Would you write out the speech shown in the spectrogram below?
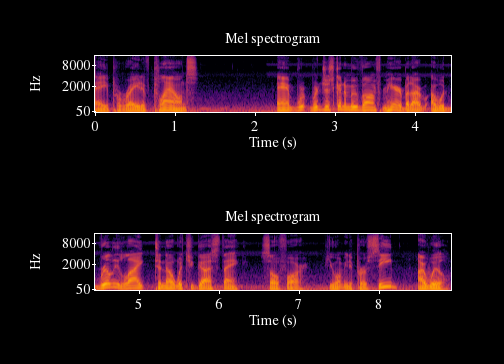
a parade of clowns. And we're, we're just going to move on from here, but I, I would really like to know what you guys think so far. If you want me to proceed, I will.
